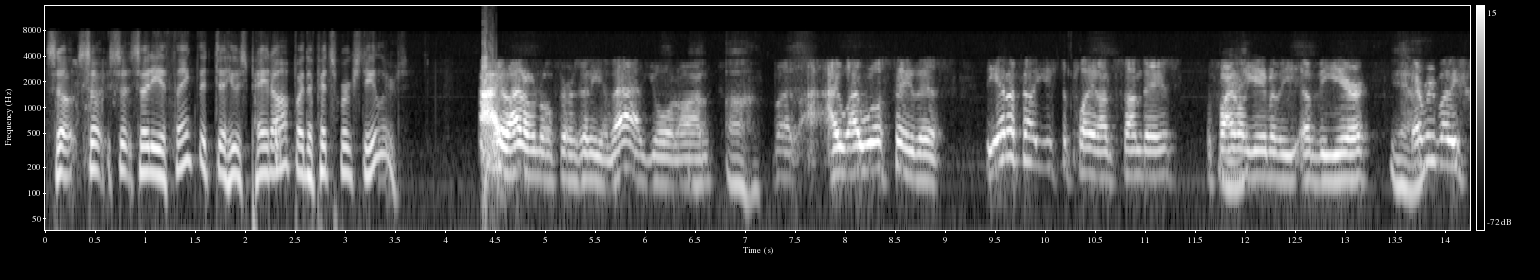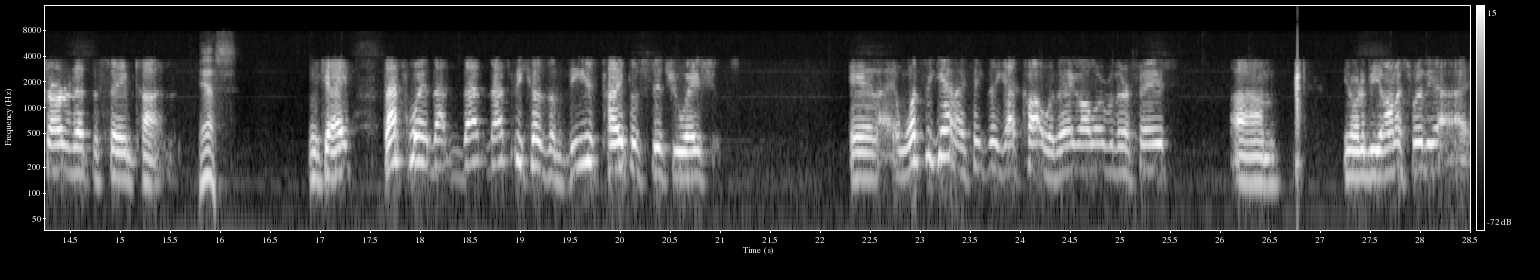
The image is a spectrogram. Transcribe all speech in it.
So, so, so, so, do you think that uh, he was paid off by the Pittsburgh Steelers? I I don't know if there's any of that going on, Uh, but I I will say this: the NFL used to play on Sundays, the final Right. game of the of the year. yeah. Everybody started at the same time. yes. Okay, that's why that that that's because of these type of situations. And I- once again, I think they got caught with egg all over their face. Um, you know, to be honest with you, I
